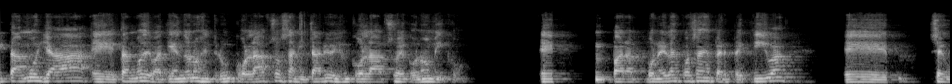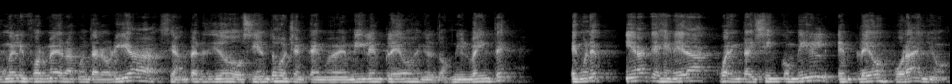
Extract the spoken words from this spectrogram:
estamos ya eh, estamos debatiéndonos entre un colapso sanitario y un colapso económico. Eh, para poner las cosas en perspectiva, eh, según el informe de la Contraloría, se han perdido 289 mil empleos en el 2020 en una economía que genera 45 mil empleos por año.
